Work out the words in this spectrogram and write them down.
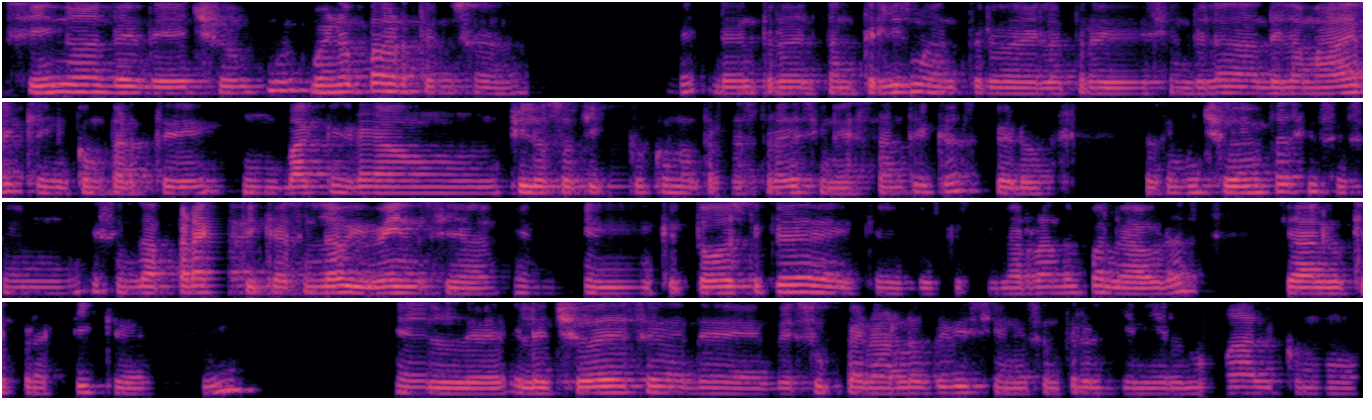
Sí, no, de, de, hecho, buena parte, o sea, dentro del tantrismo, dentro de la tradición de la, de la madre, que comparte un background filosófico con otras tradiciones tántricas, pero se hace mucho énfasis es en, es en la práctica, es en la vivencia, en, en que todo esto que, que, pues, que, estoy narrando en palabras sea algo que practique, ¿sí? El, el hecho de, de, de superar las divisiones entre el bien y el mal, como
